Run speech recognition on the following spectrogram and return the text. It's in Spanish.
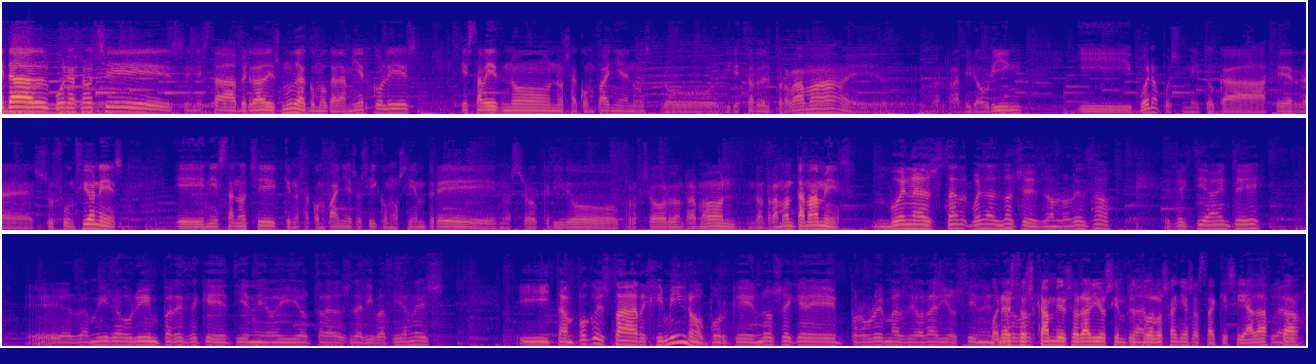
¿Qué tal? Buenas noches en esta verdad desnuda como cada miércoles. Esta vez no nos acompaña nuestro director del programa, eh, don Ramiro Aurín, y bueno, pues me toca hacer eh, sus funciones en esta noche que nos acompaña, eso sí, como siempre, nuestro querido profesor don Ramón, don Ramón Tamames. Buenas buenas noches, don Lorenzo. Efectivamente, eh, Ramiro Aurín parece que tiene hoy otras derivaciones y tampoco está Argimino porque no sé qué problemas de horarios tienen. Bueno, estos cambios horarios siempre todos los años hasta que se adapta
